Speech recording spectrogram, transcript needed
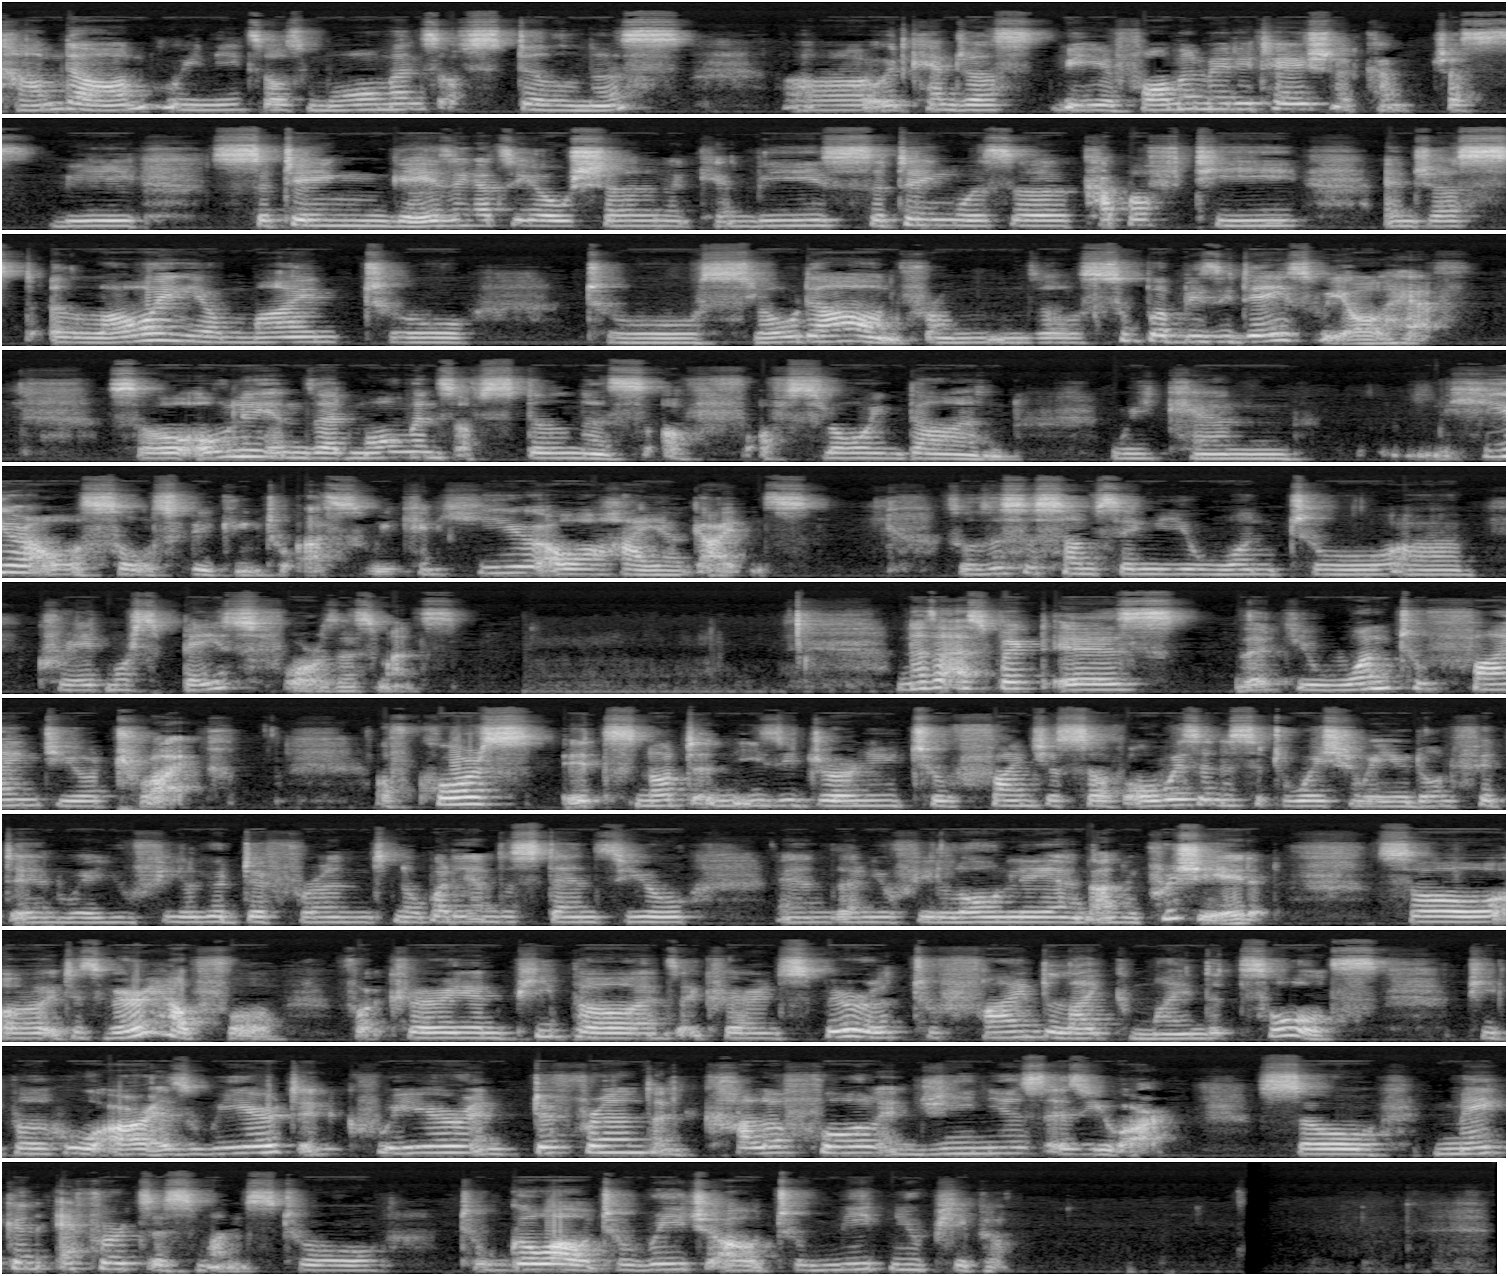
calm down. We need those moments of stillness. Uh, it can just be a formal meditation. It can just be sitting, gazing at the ocean. It can be sitting with a cup of tea and just allowing your mind to to slow down from those super busy days we all have. So only in that moments of stillness, of, of slowing down, we can hear our soul speaking to us. We can hear our higher guidance. So this is something you want to uh, create more space for this month. Another aspect is that you want to find your tribe. Of course, it's not an easy journey to find yourself always in a situation where you don't fit in, where you feel you're different, nobody understands you, and then you feel lonely and unappreciated. So uh, it is very helpful for Aquarian people and the Aquarian spirit to find like-minded souls. People who are as weird and queer and different and colorful and genius as you are. So make an effort this month to, to go out, to reach out, to meet new people.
